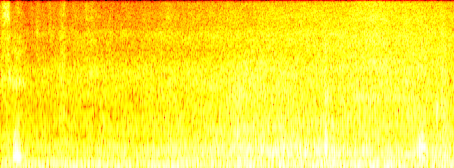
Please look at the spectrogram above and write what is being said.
Güzel. Bak.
